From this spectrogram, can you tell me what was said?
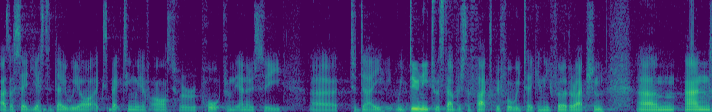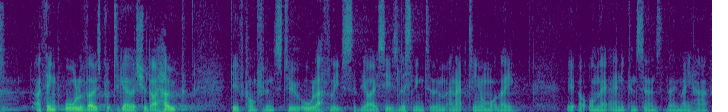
As I said yesterday, we are expecting, we have asked for a report from the NOC uh, today. We do need to establish the facts before we take any further action. Um, and I think all of those put together should, I hope, give confidence to all athletes that the IOC is listening to them and acting on what they on their, any concerns that they may have.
